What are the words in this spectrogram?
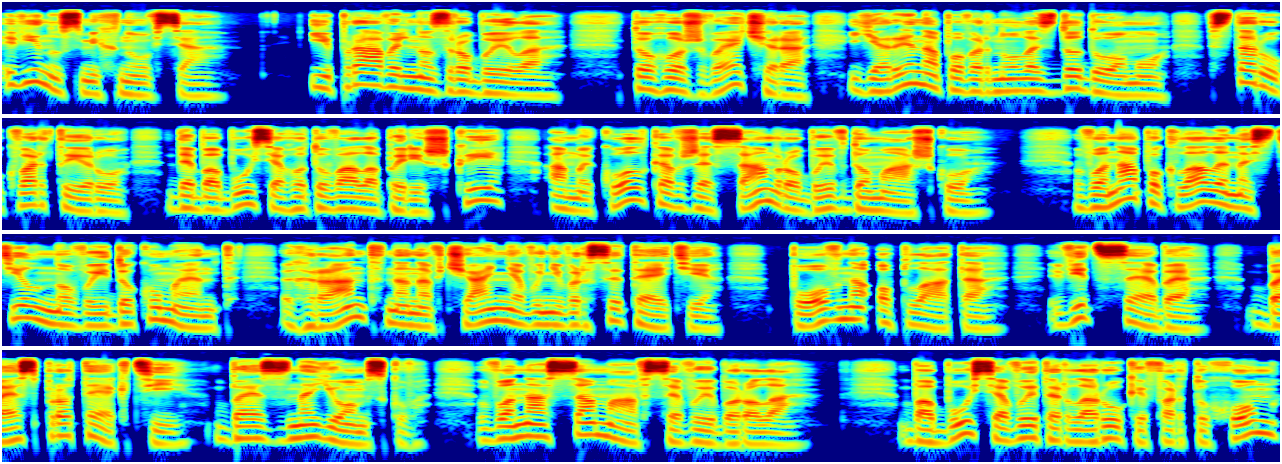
Він усміхнувся. І правильно зробила. Того ж вечора Ярина повернулась додому, в стару квартиру, де бабуся готувала пиріжки, а Миколка вже сам робив домашку. Вона поклала на стіл новий документ грант на навчання в університеті, повна оплата від себе, без протекцій, без знайомств. Вона сама все виборола. Бабуся витерла руки фартухом,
